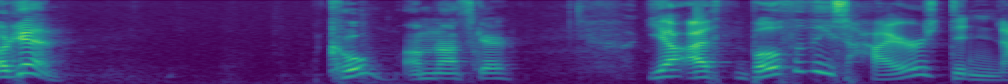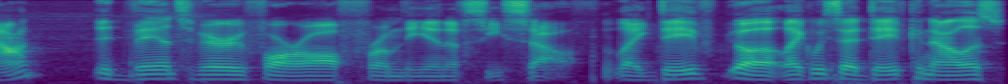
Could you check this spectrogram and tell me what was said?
again. Cool. I'm not scared. Yeah, I've, both of these hires did not advance very far off from the NFC South. Like Dave, uh, like we said, Dave Canales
